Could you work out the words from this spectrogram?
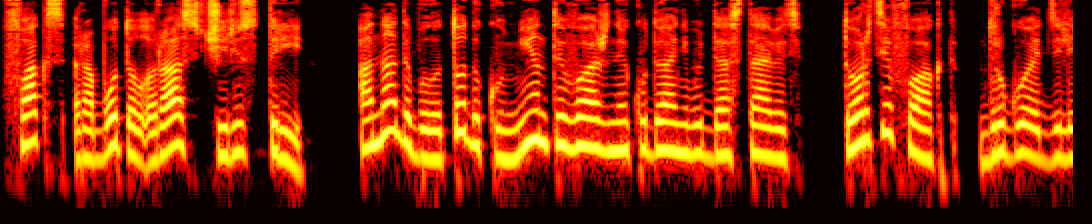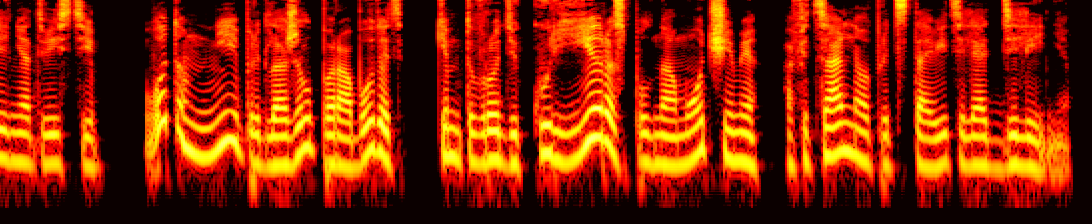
Факс работал раз через три, а надо было то документы важные куда-нибудь доставить, то артефакт в другое отделение отвезти. Вот он мне и предложил поработать кем-то вроде курьера с полномочиями официального представителя отделения.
